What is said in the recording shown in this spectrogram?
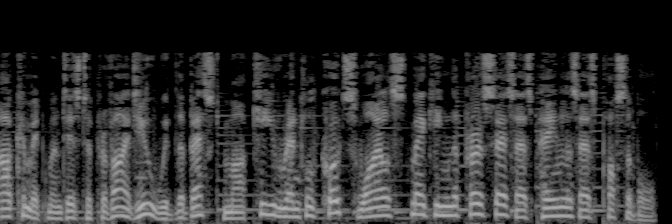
Our commitment is to provide you with the best marquee rental quotes whilst making the process as painless as possible.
